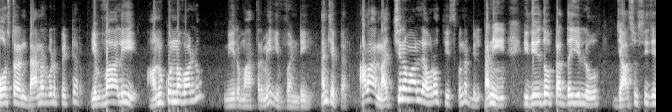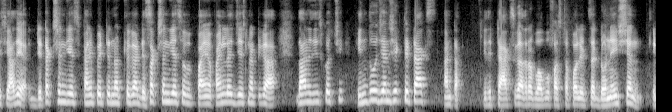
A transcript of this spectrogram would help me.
పోస్టర్ అండ్ బ్యానర్ కూడా పెట్టారు. ఇవ్వాలి అనుకున్న వాళ్ళు మీరు మాత్రమే ఇవ్వండి అని చెప్పారు. అలా నచ్చిన వాళ్ళు ఎవరో తీసుకున్న బిల్. కానీ ఇదేదో పెద్ద ఇల్లు జాసూసీ చేసి అదే డిటెక్షన్ చేసి కనిపెట్టినట్లుగా డిసెక్షన్ చేసి ఫైనలైజ్ చేసినట్టుగా దాన్ని తీసుకొచ్చి హిందూ జనశక్తి ట్యాక్స్ అంటారు ఇది ట్యాక్స్ కాదురా బాబు. First of all it's a donation ఈ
